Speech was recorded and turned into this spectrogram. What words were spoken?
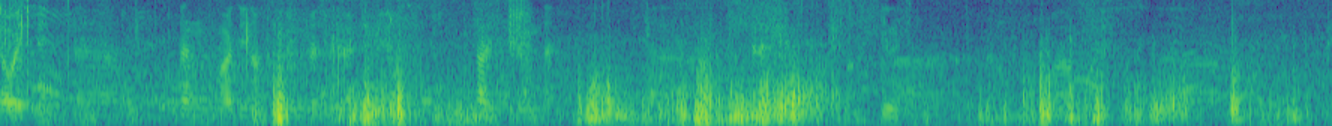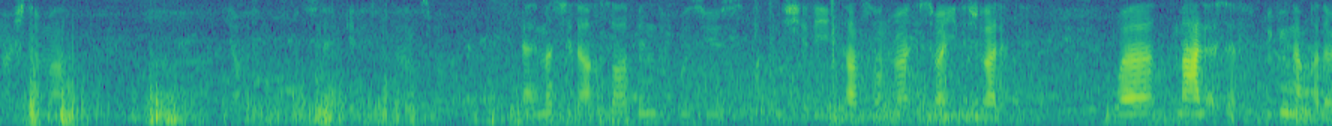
Yavaisi. Ee, Ben Mardin Ortadoğu Üniversitesi öğretim üyesi. Tarih bölümünde. Ee, Filistin aslında. Evet. E, araştırma e, yaptım. Kudüs'le ilgili e, uzmanım. Yani Mescid-i Aksa 1967'den sonra İsrail işgal etti. Ve maalesef bugüne kadar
